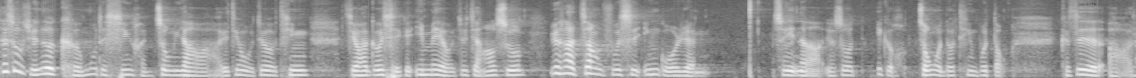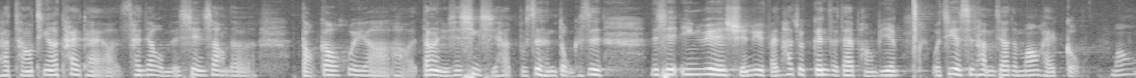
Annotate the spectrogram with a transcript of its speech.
但是我觉得那个渴慕的心很重要啊！有一天我就听杰华给我写个 email，就讲到说，因为她的丈夫是英国人，所以呢，有时候一个中文都听不懂。可是啊，她常常听她太太啊参加我们的线上的祷告会啊啊，当然有些信息她不是很懂，可是那些音乐旋律，反正她就跟着在旁边。我记得是他们家的猫还狗猫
